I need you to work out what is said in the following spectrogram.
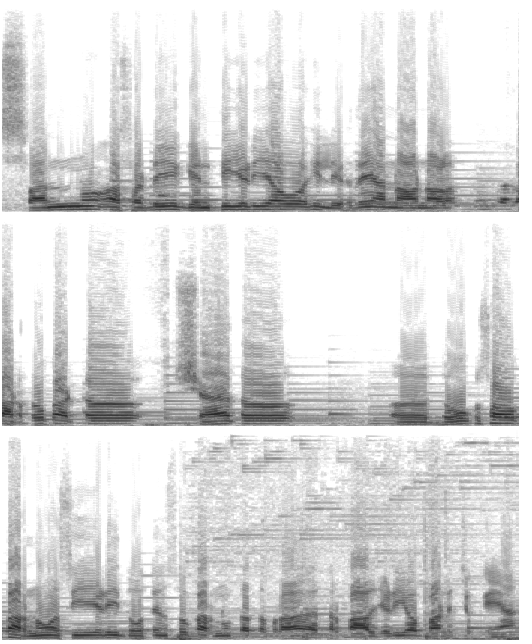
ਸਾਨੂੰ ਸਾਡੀ ਗਿਣਤੀ ਜਿਹੜੀ ਆ, ਉਹ ਅਸੀਂ ਲਿਖਦੇ ਆ ਨਾਲ ਨਾਲ ਘੱਟ ਤੋਂ ਘੱਟ ਸ਼ਾਇਦ 200 ਘਰ ਨੂੰ ਅਸੀਂ ਜਿਹੜੀ 2-300 ਘਰ ਨੂੰ ਤਾਂ ਤਰਪਾਲ ਜਿਹੜੀ ਉਹ ਵੰਡ ਚੁੱਕੇ ਆ।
